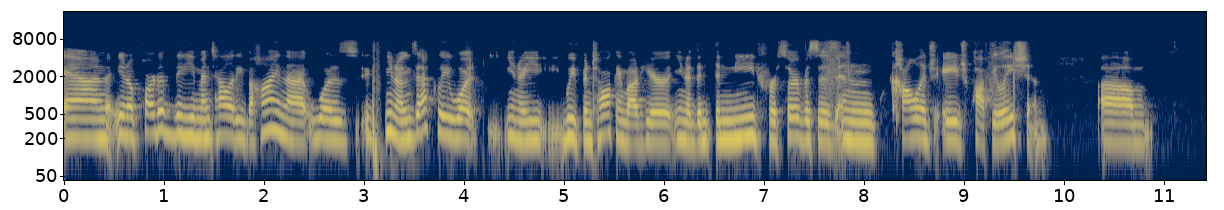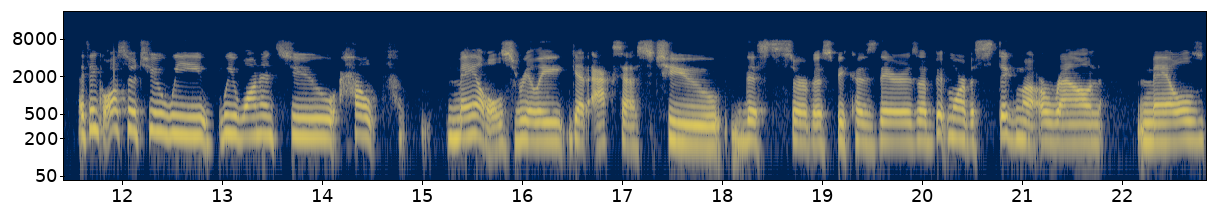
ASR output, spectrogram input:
And you know, part of the mentality behind that was, you know, exactly what you know you, we've been talking about here. You know, the, the need for services in college age population. Um, I think also too we we wanted to help males really get access to this service because there's a bit more of a stigma around males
